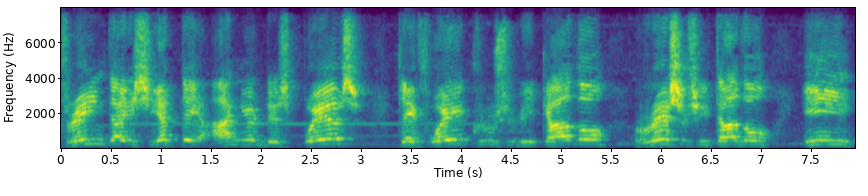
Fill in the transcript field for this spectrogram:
37 años después que fue crucificado, resucitado y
